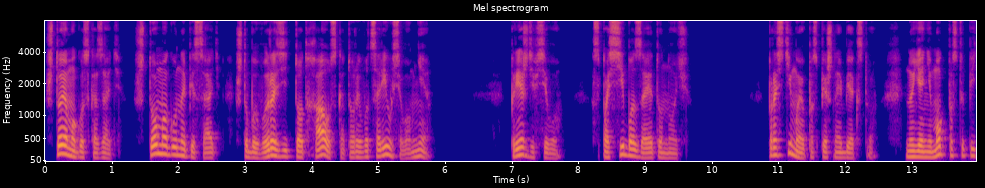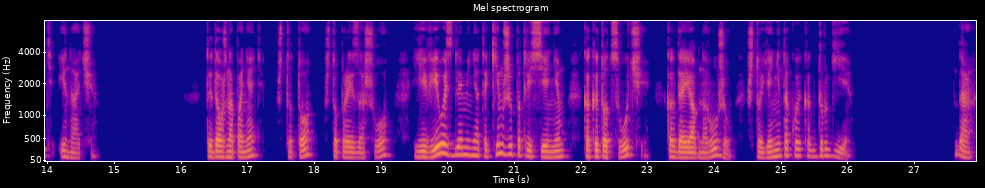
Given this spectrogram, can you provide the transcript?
что я могу сказать? Что могу написать, чтобы выразить тот хаос, который воцарился во мне? Прежде всего, спасибо за эту ночь. Прости мое поспешное бегство, но я не мог поступить иначе. Ты должна понять, что то, что произошло, явилось для меня таким же потрясением, как и тот случай, когда я обнаружил, что я не такой, как другие. Да,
